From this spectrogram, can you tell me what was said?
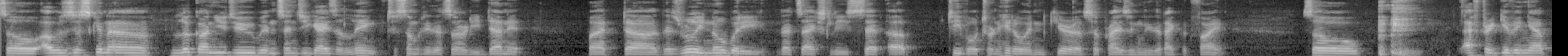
So I was just gonna look on YouTube and send you guys a link to somebody that's already done it. But uh, there's really nobody that's actually set up Tevo Tornado in Cura, surprisingly, that I could find. So after giving up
